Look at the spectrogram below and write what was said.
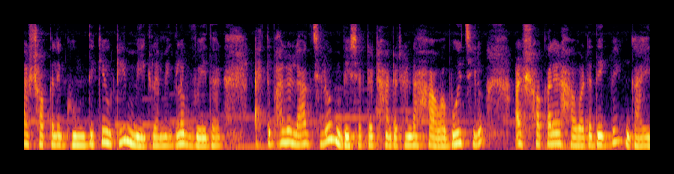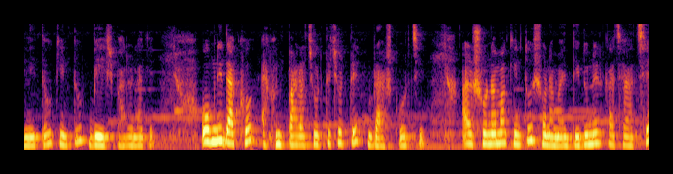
আর সকালে ঘুম থেকে উঠি মেঘলা মেঘলা ওয়েদার এত ভালো লাগছিল, বেশ একটা ঠান্ডা ঠান্ডা হাওয়া বইছিল আর সকালের হাওয়াটা দেখবে গায়ে নিতেও কিন্তু বেশ ভালো লাগে। অমনি দেখো এখন পাড়া চড়তে চড়তে ব্রাশ করছি আর সোনামা কিন্তু সোনামায়ের দিদুনের কাছে আছে,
